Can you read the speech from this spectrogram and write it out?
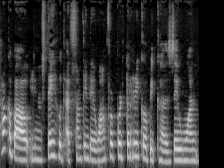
talk about you know statehood as something they want for Puerto Rico because they want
